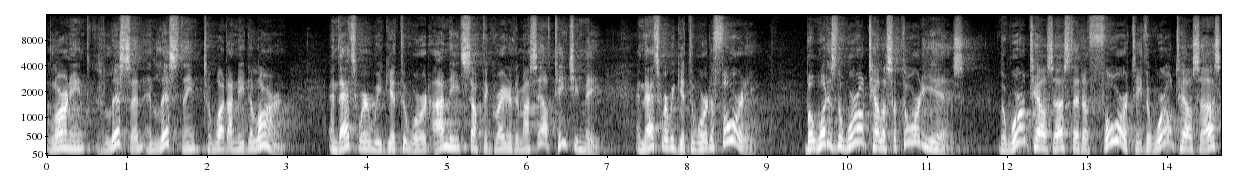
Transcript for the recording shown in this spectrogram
learning to listen and listening to what I need to learn. And that's where we get the word, I need something greater than myself teaching me. And that's where we get the word authority. But what does the world tell us authority is? The world tells us that authority, the world tells us,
